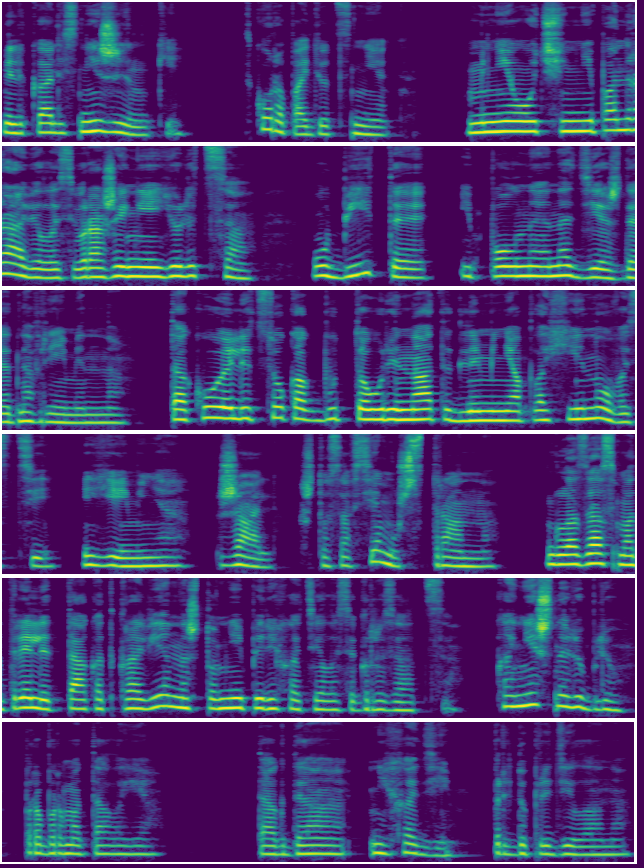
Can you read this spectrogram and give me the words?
мелькали снежинки. Скоро пойдет снег. Мне очень не понравилось выражение ее лица, убитое и полное надежды одновременно. Такое лицо, как будто у Ренаты для меня плохие новости, и ей меня жаль, что совсем уж странно. Глаза смотрели так откровенно, что мне перехотелось огрызаться. «Конечно, люблю», — пробормотала я. «Тогда не ходи», — предупредила она.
